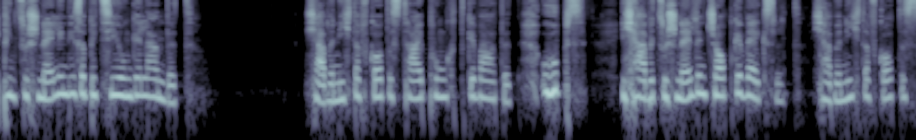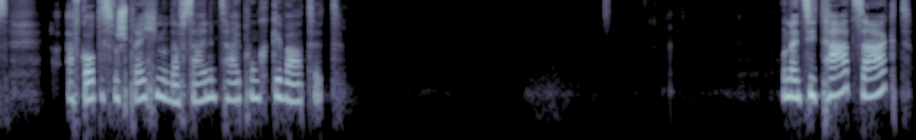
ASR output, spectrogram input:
ich bin zu schnell in dieser Beziehung gelandet. Ich habe nicht auf Gottes Zeitpunkt gewartet. Ups, ich habe zu schnell den Job gewechselt. Ich habe nicht auf Gottes auf Gottes Versprechen und auf seinen Zeitpunkt gewartet. Und ein Zitat sagt,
